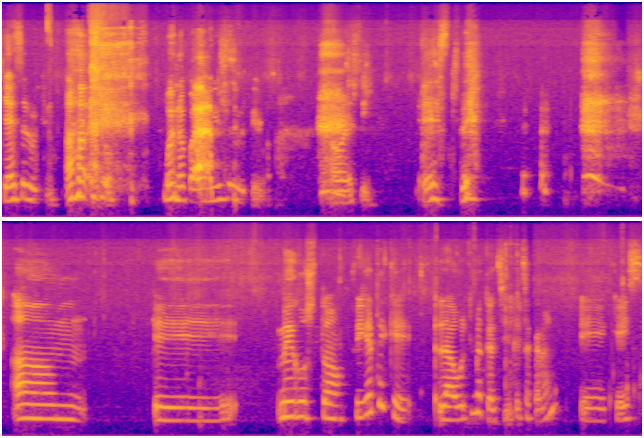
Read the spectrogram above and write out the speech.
ya es el último. bueno, para mí es el último. Ahora sí. Este. um, eh, me gustó. Fíjate que la última canción que sacaron, eh, Case,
